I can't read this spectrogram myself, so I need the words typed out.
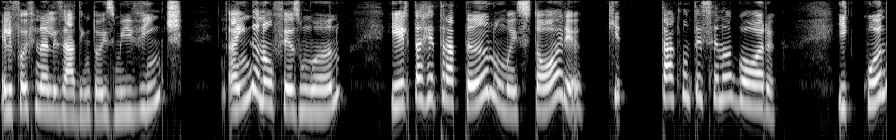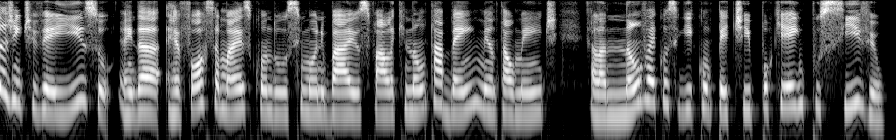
Ele foi finalizado em 2020, ainda não fez um ano, e ele está retratando uma história que está acontecendo agora. E quando a gente vê isso, ainda reforça mais quando Simone Biles fala que não está bem mentalmente, ela não vai conseguir competir porque é impossível.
